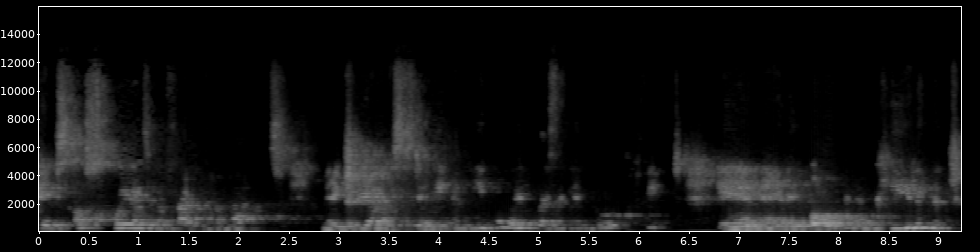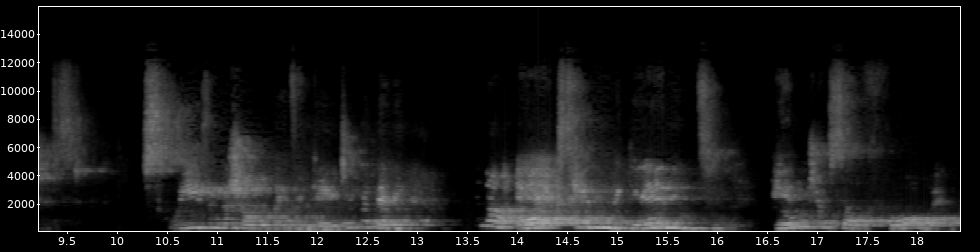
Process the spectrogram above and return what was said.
Hips are square to the front of your mat. Make sure you have steady and equal weight pressing in both feet. Inhaling, open and peeling the chest. Squeezing the shoulder blades, engaging the belly. Now exhaling, beginning to hinge yourself forward.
